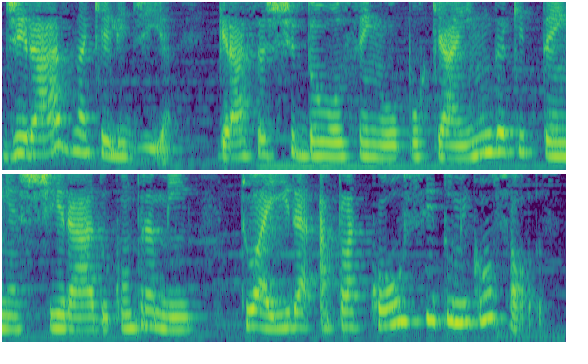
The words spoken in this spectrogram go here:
Dirás naquele dia: Graças te dou ao Senhor, porque ainda que tenhas tirado contra mim tua ira aplacou-se e tu me consolas.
